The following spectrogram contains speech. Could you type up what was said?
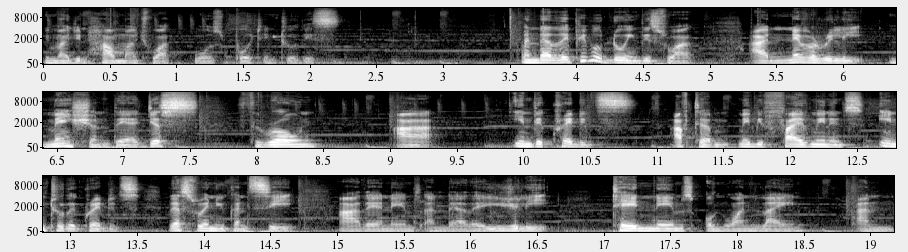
imagine how much work was put into this. And uh, the people doing this work are never really mentioned. They are just thrown uh, in the credits. After maybe five minutes into the credits that's when you can see uh, their names and uh, they're usually 10 names on one line and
